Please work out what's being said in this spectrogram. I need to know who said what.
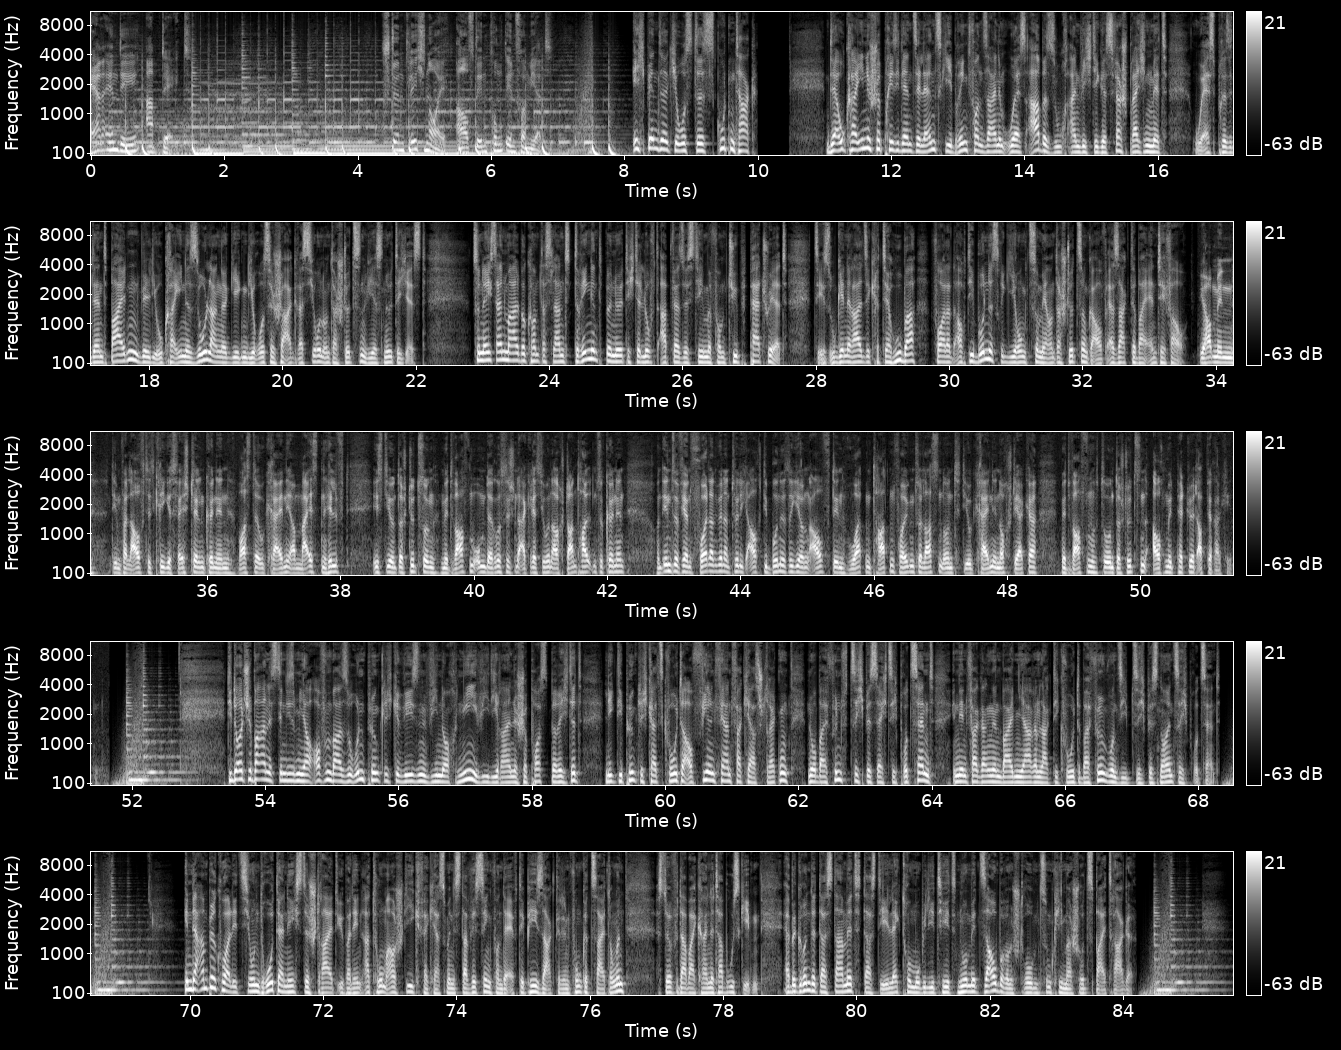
Speaker 1: RND Update. Stündlich neu. Auf den Punkt informiert.
Speaker 2: Ich bin Dirk Jostes. Guten Tag. Der ukrainische Präsident Zelensky bringt von seinem USA-Besuch ein wichtiges Versprechen mit. US-Präsident Biden will die Ukraine so lange gegen die russische Aggression unterstützen, wie es nötig ist. Zunächst einmal bekommt das Land dringend benötigte Luftabwehrsysteme vom Typ Patriot. CSU-Generalsekretär Huber fordert auch die Bundesregierung zu mehr Unterstützung auf. Er sagte bei NTV.
Speaker 3: Wir haben in dem Verlauf des Krieges feststellen können, was der Ukraine am meisten hilft, ist die Unterstützung mit Waffen, um der russischen Aggression auch standhalten zu können. Und insofern fordern wir natürlich auch die Bundesregierung auf, den Worten Taten folgen zu lassen und die Ukraine noch stärker mit Waffen zu unterstützen, auch mit Patriot-Abwehrraketen.
Speaker 2: Die Deutsche Bahn ist in diesem Jahr offenbar so unpünktlich gewesen wie noch nie, wie die Rheinische Post berichtet, liegt die Pünktlichkeitsquote auf vielen Fernverkehrsstrecken nur bei 50 bis 60 Prozent. In den vergangenen beiden Jahren lag die Quote bei 75 bis 90 Prozent. In der Ampelkoalition droht der nächste Streit über den Atomausstieg. Verkehrsminister Wissing von der FDP sagte den Funke-Zeitungen, es dürfe dabei keine Tabus geben. Er begründet das damit, dass die Elektromobilität nur mit sauberem Strom zum Klimaschutz beitrage.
